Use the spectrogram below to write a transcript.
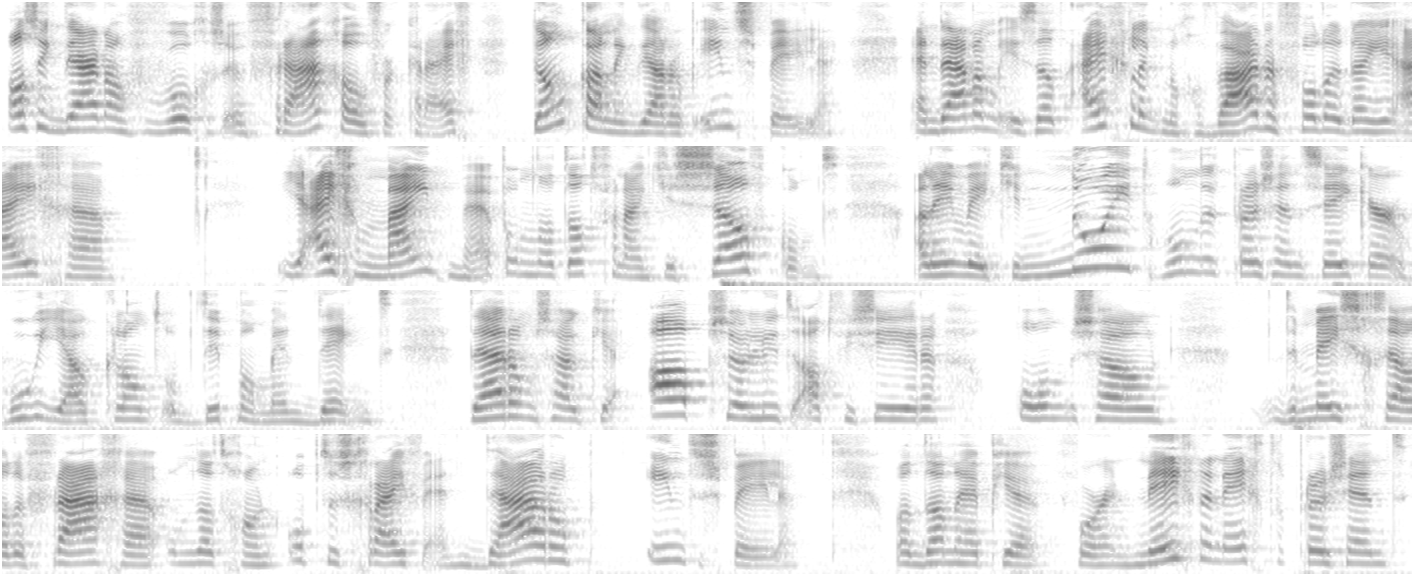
Als ik daar dan vervolgens een vraag over krijg, dan kan ik daarop inspelen. En daarom is dat eigenlijk nog waardevoller dan je eigen, je eigen mindmap, omdat dat vanuit jezelf komt. Alleen weet je nooit 100% zeker hoe jouw klant op dit moment denkt. Daarom zou ik je absoluut adviseren om zo'n de meest gestelde vragen, om dat gewoon op te schrijven en daarop in te spelen. Want dan heb je voor 99%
